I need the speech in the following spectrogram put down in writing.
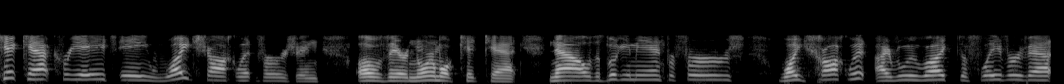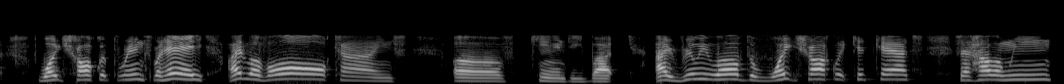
Kit Kat creates a white chocolate version of their normal Kit Kat. Now, the Boogeyman prefers white chocolate. I really like the flavor that white chocolate brings, but hey, I love all kinds of candy, but I really love the white chocolate Kit Kats that Halloween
